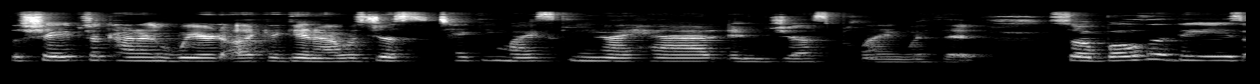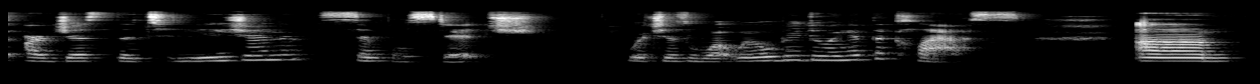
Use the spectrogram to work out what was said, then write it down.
the shapes are kind of weird. Like again, I was just taking my skein I had and just playing with it. So both of these are just the Tunisian simple stitch, which is what we will be doing at the class. Um,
